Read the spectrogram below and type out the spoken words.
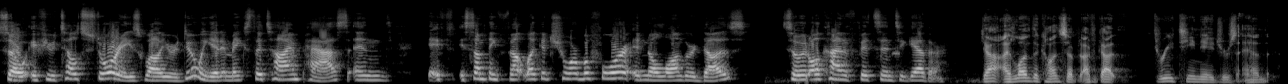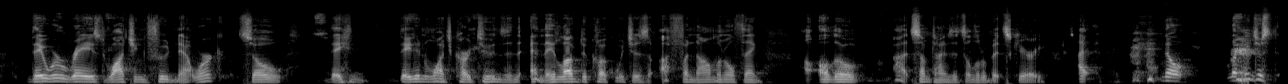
so if you tell stories while you're doing it, it makes the time pass. And if, if something felt like a chore before, it no longer does. So it all kind of fits in together. Yeah, I love the concept. I've got three teenagers and they were raised watching Food Network. So they they didn't watch cartoons and, and they love to cook, which is a phenomenal thing. Although uh, sometimes it's a little bit scary. I, no, let me just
